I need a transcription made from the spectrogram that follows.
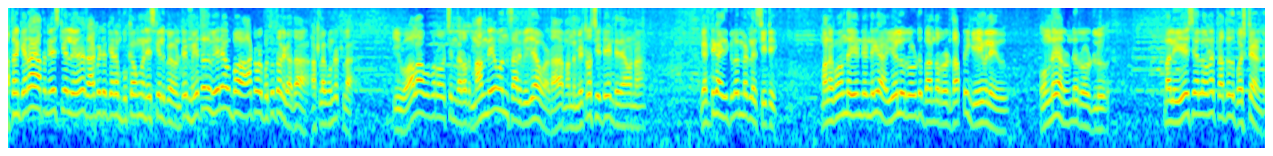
అతని కిరాయి అతను వేసుకెళ్ళి ర్యాపిడో కిరాయి బుక్ అవ్వగానే వేసుకెళ్ళిపోయి ఉంటే మిగతాది వేరే ఆటో బతుకుతాడు కదా. అట్లా ఉండట్లా. ఈ ఓలా ఊబర్ వచ్చిన తర్వాత మనదేముంది సార్ విజయవాడ? మన మెట్రో సిటీ ఏంటి ఏమన్నా? గట్టిగా ఐదు కిలోమీటర్ల సిటీ మనకు ఉంది ఏంటంటే ఏలూరు రోడ్డు బందర్ రోడ్డు తప్ప ఇంకేమీ లేదు. ఉన్నాయి ఆ రెండు రోడ్లు. మళ్ళీ ఏసీలోనే పెద్దది బస్ స్టాండ్.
